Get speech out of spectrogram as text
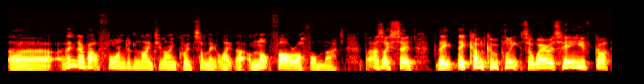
uh, I think they're about 499 quid, something like that. I'm not far off on that. But as I said, they, they come complete. So whereas here you've got,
